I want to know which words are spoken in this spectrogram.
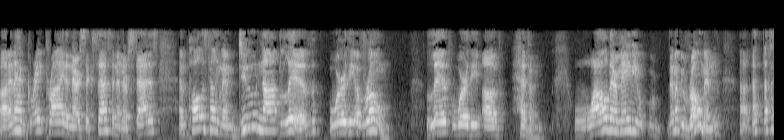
uh, and they had great pride in their success and in their status. And Paul is telling them, do not live worthy of Rome. live worthy of heaven. While there may be, they might be Roman, uh, that, that's a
